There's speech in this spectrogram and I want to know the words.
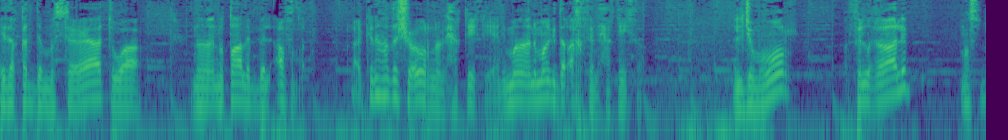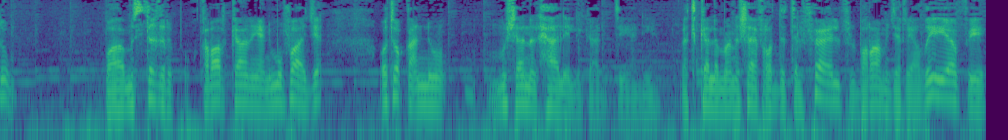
إذا قدم مستويات ونطالب بالأفضل. لكن هذا شعورنا الحقيقي. يعني ما أنا ما أقدر أخفي الحقيقة. الجمهور في الغالب مصدوم ومستغرب. وقرار كان يعني مفاجئ. وأتوقع إنه مش أنا الحالي اللي قاعد يعني أتكلم. أنا شايف ردة الفعل في البرامج الرياضية في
